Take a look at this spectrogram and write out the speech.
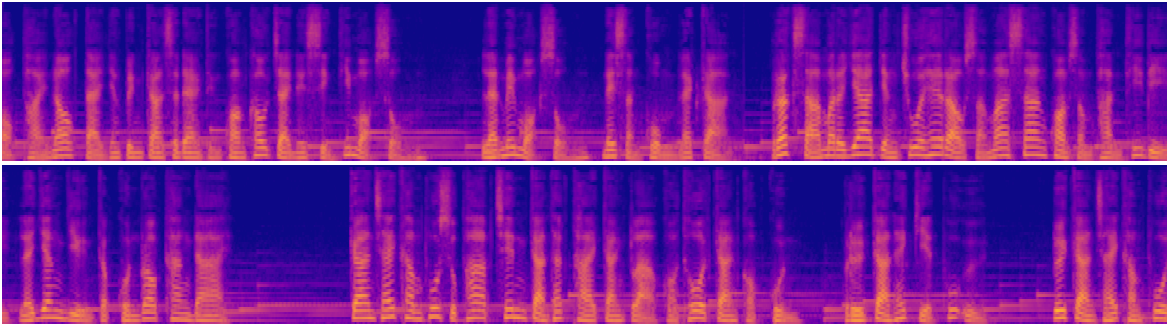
ออกภายนอกแต่ยังเป็นการแสดงถึงความเข้าใจในสิ่งที่เหมาะสม และไม่เหมาะสมในสังคมและการ รักษามารยาทยังช่วยให้เราสามารถสร้างความสัมพันธ์ที่ดีและยั่งยืนกับคนรอบข้างได้การใช้คำพูดสุภาพเช่น การทักทายการกล่าวขอโทษการขอบคุณ หรือการให้เกียรติผู้อื่น ด้วยการใช้คำพูด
